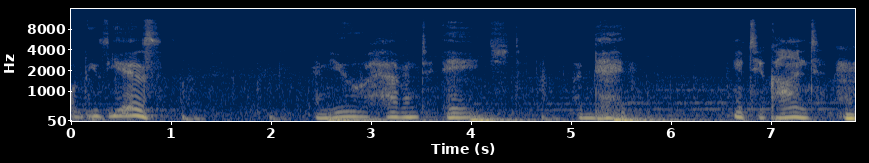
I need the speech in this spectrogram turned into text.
all these years. And you haven't aged a day. You're too kind. Are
